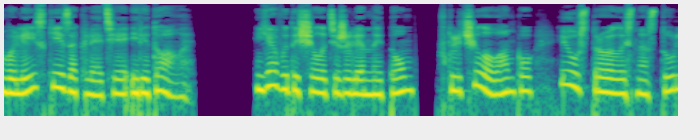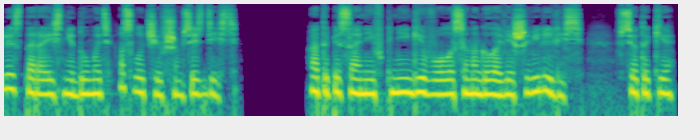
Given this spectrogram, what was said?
вылейские заклятия и ритуалы. Я вытащила тяжеленный том, включила лампу и устроилась на стуле, стараясь не думать о случившемся здесь. От описаний в книге волосы на голове шевелились. все таки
